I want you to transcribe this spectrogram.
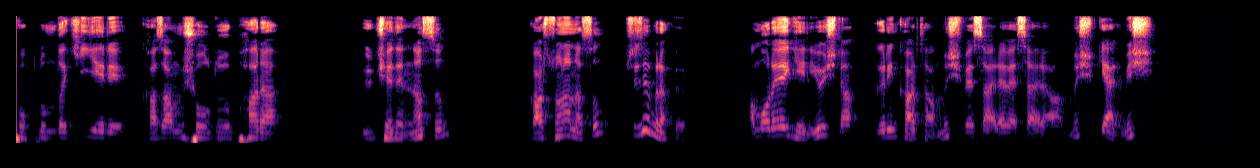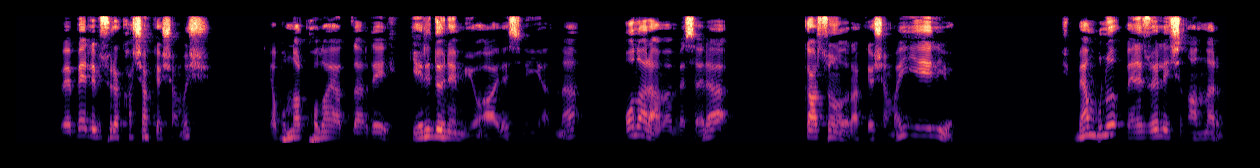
toplumdaki yeri, kazanmış olduğu para ülkede nasıl, garsona nasıl size bırakıyorum. Ama oraya geliyor işte green card almış vesaire vesaire almış gelmiş ve belli bir süre kaçak yaşamış. Ya bunlar kolay hayatlar değil. Geri dönemiyor ailesinin yanına. Ona rağmen mesela garson olarak yaşamayı yeğliyor. Şimdi ben bunu Venezuela için anlarım.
